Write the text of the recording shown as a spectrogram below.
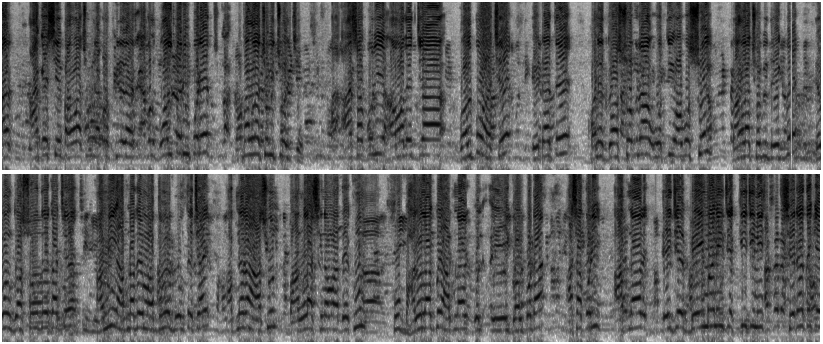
আর আগে সে বাংলা ছবি এখন ফিরে এখন গল্পের উপরে বাংলা ছবি চলছে। আশা করি আমাদের যা গল্প আছে, এটাতে মানে দর্শকরা অতি অবশ্যই বাংলা ছবি দেখবে এবং দর্শকদের কাছে আমি আপনাদের মাধ্যমে বলতে চাই, আপনারা আসুন, বাংলা সিনেমা দেখুন, খুব ভালো লাগবে আপনার এই গল্পটা। আশা করি আপনার এই যে বেইমানি যে কি জিনিস, সেটা থেকে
